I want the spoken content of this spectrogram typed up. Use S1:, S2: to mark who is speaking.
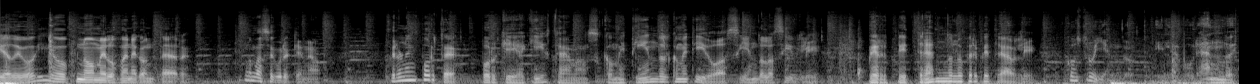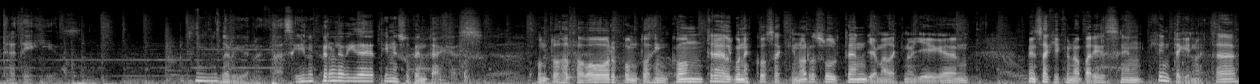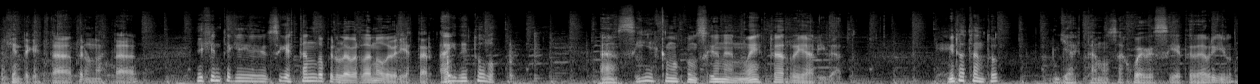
S1: Día de hoy o no me los van a contar? Lo más seguro es que no. Pero no importa, porque aquí estamos, cometiendo el cometido, haciendo lo posible, perpetrando lo perpetrable, construyendo, elaborando estrategias. La vida no es fácil, pero la vida tiene sus ventajas. Puntos a favor, puntos en contra, algunas cosas que no resultan, llamadas que no llegan, mensajes que no aparecen, gente que no está, gente que está, pero no está hay gente que sigue estando, pero la verdad no debería estar. Hay de todo. Así es como funciona nuestra realidad. Mientras tanto, ya estamos a jueves 7 de abril.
